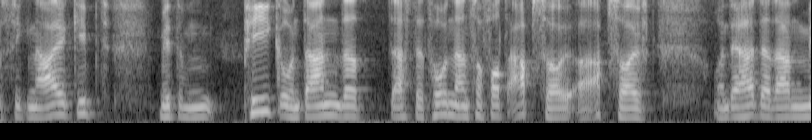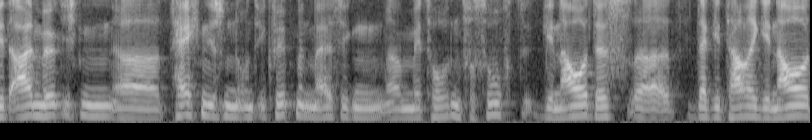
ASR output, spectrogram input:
Signal gibt mit einem Peak und dann, der, dass der Ton dann sofort äh, absäuft. Und er hat ja dann mit allen möglichen äh, technischen und equipmentmäßigen äh, Methoden versucht, genau das, äh, der Gitarre genau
